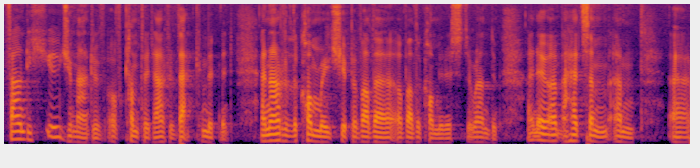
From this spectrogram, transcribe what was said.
found a huge amount of, of comfort out of that commitment and out of the comradeship of other, of other communists around them. I know um, I had some um, uh,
